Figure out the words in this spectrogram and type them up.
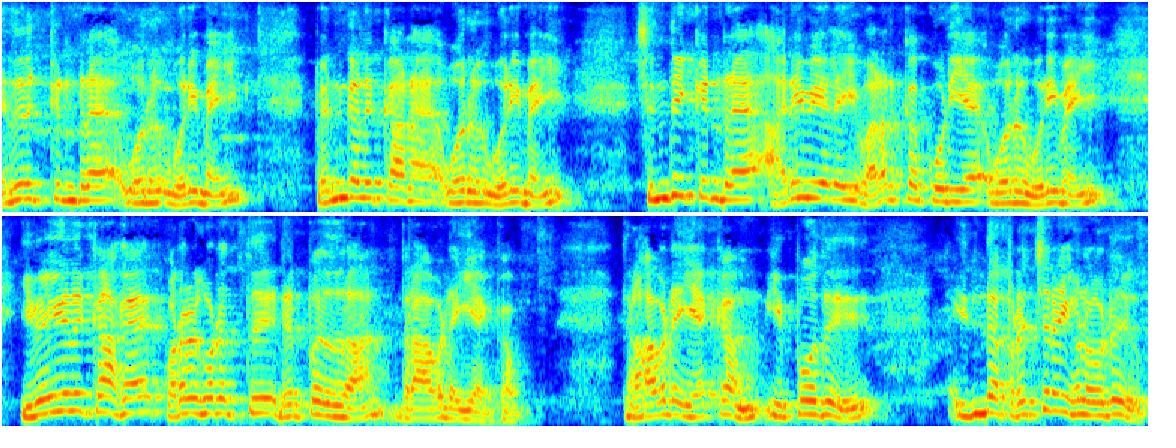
எதிர்க்கின்ற ஒரு உரிமை பெண்களுக்கான ஒரு உரிமை சிந்திக்கின்ற அறிவியலை வளர்க்கக்கூடிய ஒரு உரிமை இவைகளுக்காக குரல் கொடுத்து நிற்பதுதான் திராவிட இயக்கம். திராவிட இயக்கம் இப்போது இந்த பிரச்சனைகளோடு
